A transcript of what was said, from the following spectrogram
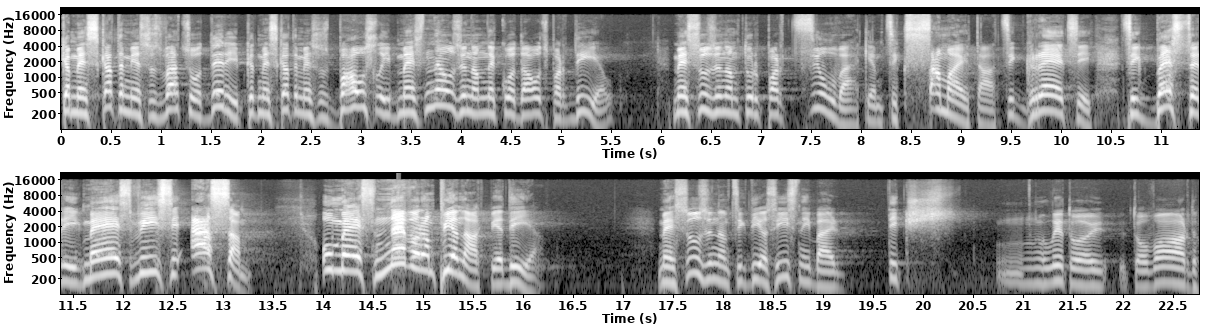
kad mēs skatāmies uz veco derību, kad mēs skatāmies uz bauslību, mēs neuzinām neko daudz par Dievu. Mēs uzzinām par cilvēkiem, cik samaitāti, cik grēcīgi, cik bezcerīgi mēs visi esam. Un mēs nevaram pienākt pie Dieva. Mēs uzzinām, cik Dievs īstenībā ir tik mm, lietoju to vārdu,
